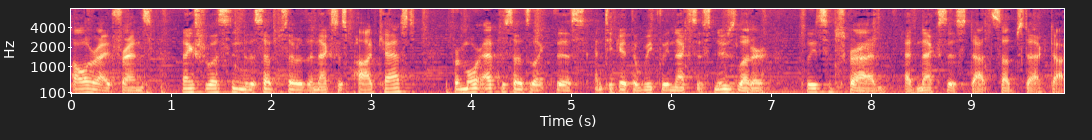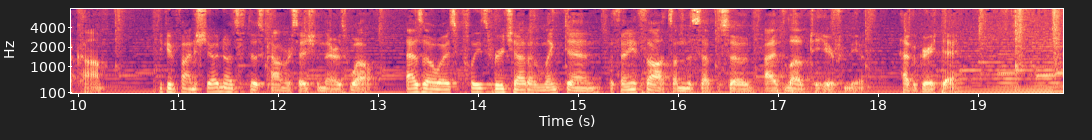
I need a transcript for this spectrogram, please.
All right, friends. Thanks for listening to this episode of the Nexus Podcast. For more episodes like this and to get the weekly Nexus newsletter, please subscribe at nexus.substack.com. You can find show notes for this conversation there as well. As always, please reach out on LinkedIn with any thoughts on this episode. I'd love to hear from you. Have a great day.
